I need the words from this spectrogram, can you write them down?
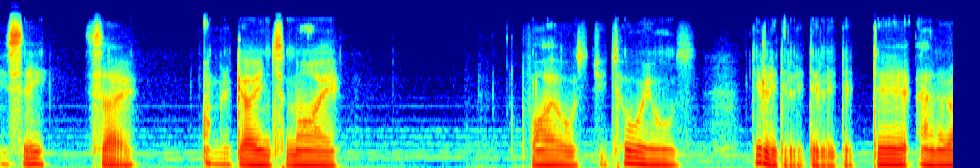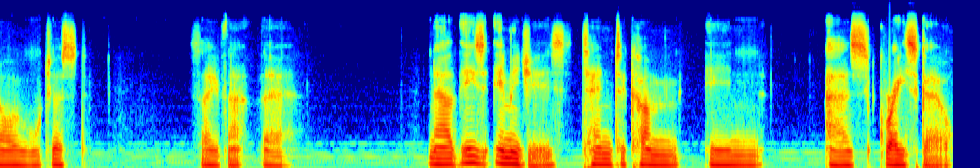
You see? So I'm going to go into my files, tutorials, diddly diddly diddly diddly, and I will just save that there. Now these images tend to come in as grayscale.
